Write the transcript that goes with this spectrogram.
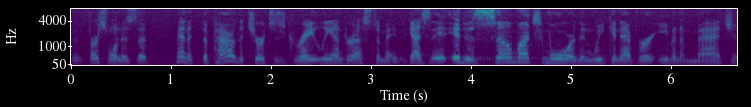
The first one is that, man, the power of the church is greatly underestimated. Guys, it, it is so much more than we can ever even imagine.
